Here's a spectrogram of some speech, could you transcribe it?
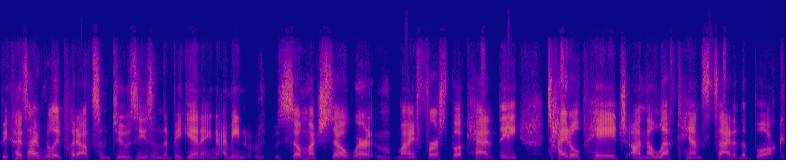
because I really put out some doozies in the beginning. I mean, so much so where my first book had the title page on the left hand side of the book.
